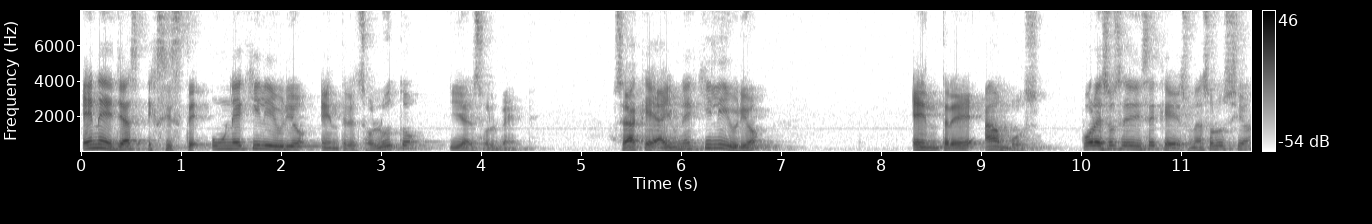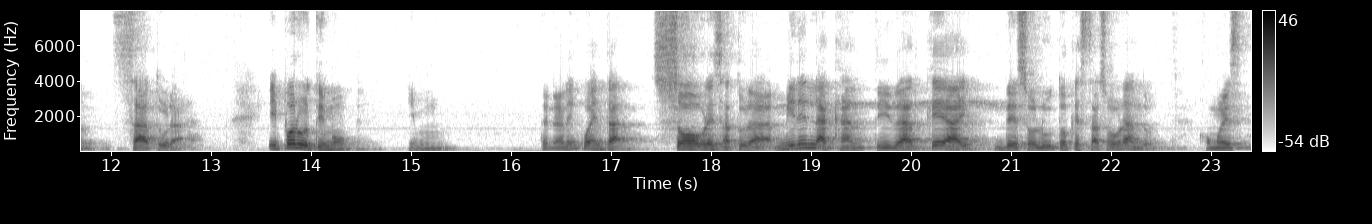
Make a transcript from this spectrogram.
En ellas existe un equilibrio entre el soluto y el solvente. O sea que hay un equilibrio entre ambos. Por eso se dice que es una solución saturada. Y por último, tener en cuenta sobresaturada. Miren la cantidad que hay de soluto que está sobrando. Como es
